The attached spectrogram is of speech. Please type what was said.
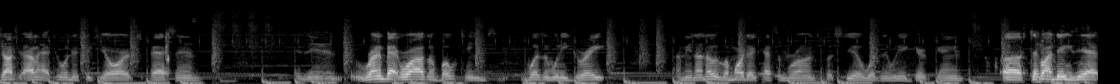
Josh Allen had 206 yards passing, and then running back wise on both teams wasn't really great. I mean, I know Lamar Jackson had some runs, but still wasn't really a good game. Uh, Stefon Diggs, yeah,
